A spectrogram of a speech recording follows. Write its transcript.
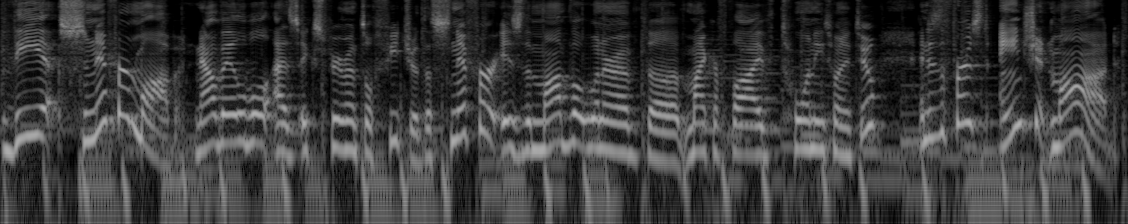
The Sniffer mob, now available as experimental feature. The Sniffer is the mob vote winner of the Minecraft Live 2022 and is the first ancient mod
